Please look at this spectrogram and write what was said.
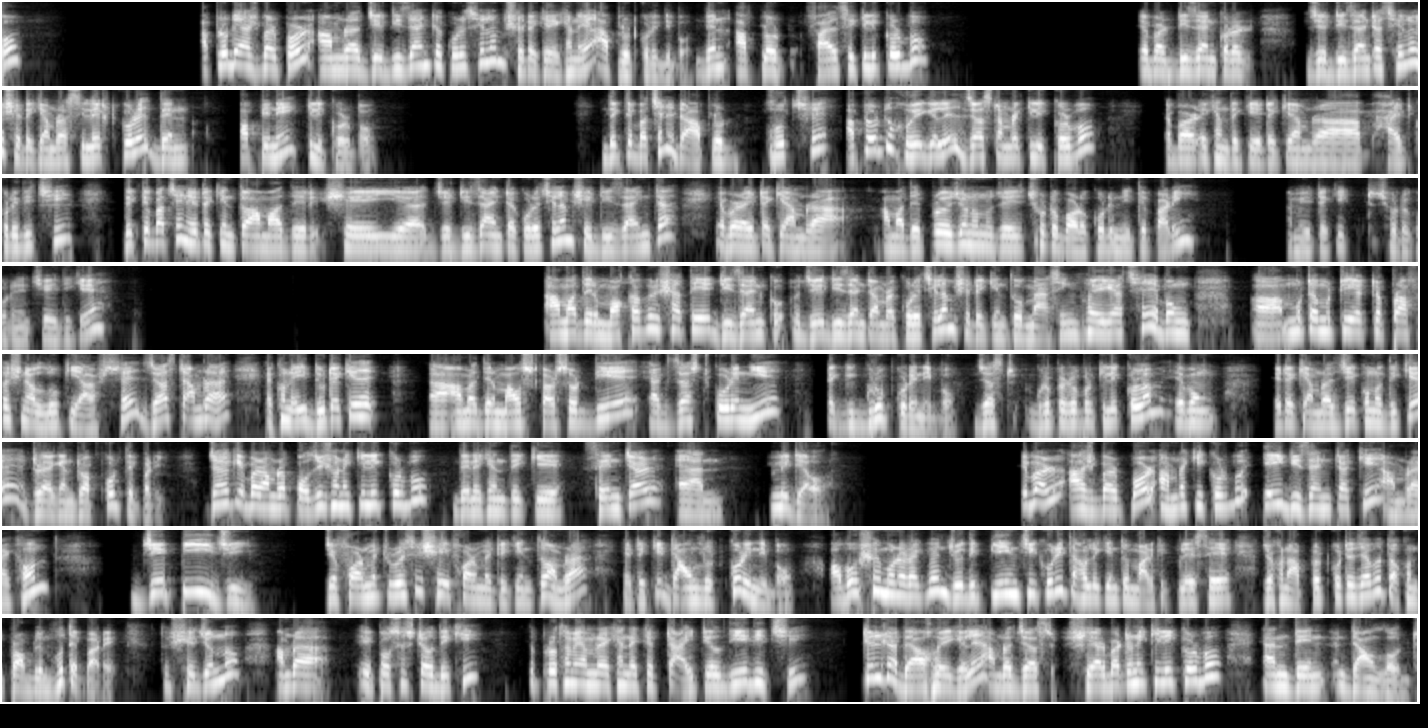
আপলোডে আসবার পর আমরা যে ডিজাইনটা করেছিলাম সেটাকে এখানে আপলোড করে দিব। দেন আপলোড ফাইলসে ক্লিক করব। এবার ডিজাইন করার যে ডিজাইনটা ছিল সেটাকে আমরা সিলেক্ট করে দেন ওপেনে ক্লিক করব। দেখতে পাচ্ছেন, এটা আপলোড হচ্ছে। আপলোড হয়ে গেলে জাস্ট আমরা ক্লিক করব। এবার এখান থেকে এটাকে আমরা হাইড করে দিচ্ছি। দেখতে পাচ্ছেন, এটা কিন্তু আমাদের সেই যে ডিজাইনটা করেছিলাম, সেই ডিজাইনটা এবার এটাকে আমরা আমাদের প্রয়োজন অনুযায়ী ছোট বড় করে নিতে পারি। আমি এটাকে একটু ছোট করে নিচ্ছি এইদিকে। আমাদের মকআপের সাথে ডিজাইন যে ডিজাইনটা আমরা করেছিলাম, সেটা কিন্তু ম্যাচিং হয়ে গেছে এবং মোটামুটি একটা প্রফেশনাল লুকই আসছে। জাস্ট আমরা এখন এই দুটাকে আমাদের মাউস কার্সর দিয়ে অ্যাডজাস্ট করে নিয়ে এটাকে গ্রুপ করে নিব। জাস্ট গ্রুপের উপর ক্লিক করলাম এবং এটাকে আমরা যে কোনো দিকে ড্র্যাগ অ্যান্ড ড্রপ করতে পারি। যাই হোক, এবার আমরা পজিশনে ক্লিক করব দেন এখান থেকে সেন্টার অ্যান্ড মিডিয়াল এবার আসবার পর আমরা কি করব? এই ডিজাইনটাকে আমরা এখন জেপিজি যে ফরম্যাট রয়েছে, সেই ফরম্যাটে কিন্তু আমরা এটাকে ডাউনলোড করে নিব। অবশ্যই মনে রাখবেন, যদি পিএনজি করি, তাহলে কিন্তু মার্কেট প্লেসে যখন আপলোড করতে যাব, তখন প্রবলেম হতে পারে। তো সেজন্য আমরা এই প্রসেসটাও দেখি। তো প্রথমে আমরা এখানে একটা টাইটেল দিয়ে দিচ্ছি। টাইটেলটা দেওয়া হয়ে গেলে আমরা জাস্ট শেয়ার বাটনে ক্লিক করব অ্যান্ড দেন ডাউনলোড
